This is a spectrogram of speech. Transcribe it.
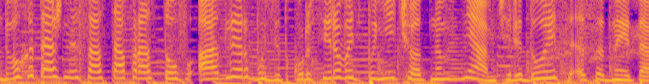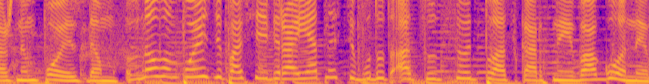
Двухэтажный состав Ростов-Адлер будет курсировать по нечетным дням, чередуясь с одноэтажным поездом. В новом поезде, по всей вероятности, будут отсутствовать плацкартные вагоны.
